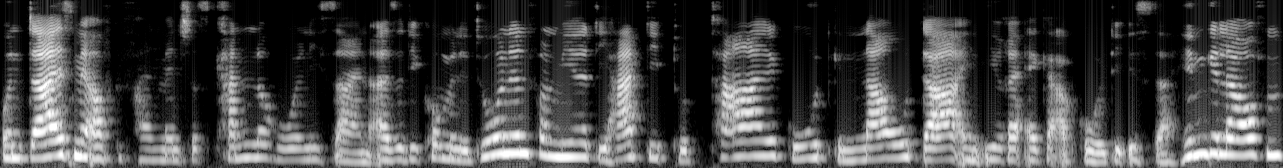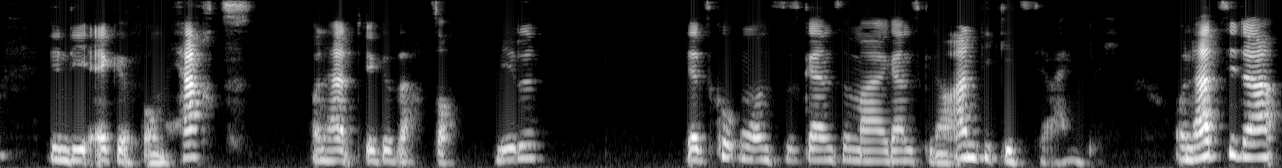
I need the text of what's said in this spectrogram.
Und da ist mir aufgefallen, Mensch, das kann doch wohl nicht sein. Also die Kommilitonin von mir, die hat die total gut genau da in ihrer Ecke abgeholt. Die ist da hingelaufen in die Ecke vom Herz und hat ihr gesagt, so, Mädel, jetzt gucken wir uns das Ganze mal ganz genau an. Wie geht's dir eigentlich? Und hat sie da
